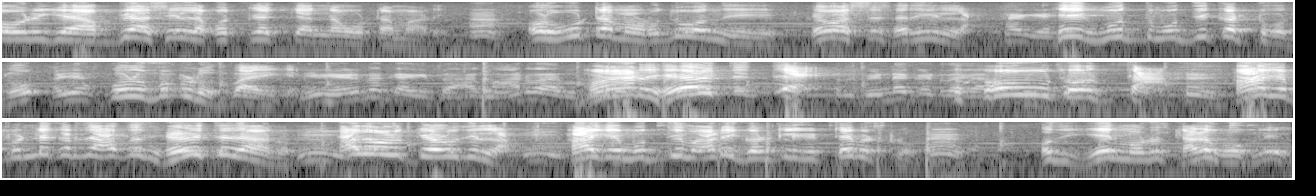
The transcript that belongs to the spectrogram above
ಅವರಿಗೆ ಅಭ್ಯಾಸ ಇಲ್ಲ ಕೊತ್ಲಕ್ಕೆ ಅನ್ನ ಊಟ ಮಾಡಿ. ಅವಳು ಊಟ ಮಾಡುದು ಒಂದು ವ್ಯವಸ್ಥೆ ಸರಿ ಇಲ್ಲ. ಹಾಗೆ? ಹೀಗೆ ಮುದ್ದು ಮುದ್ದಿ ಕಟ್ಟುವುದು ಅಯ್ಯ. ಕುಳುಮ ಬಿಡುದು ಬಾಯಿಗೆ. ನೀವು ಹೇಳ್ಬೇಕಾಗಿತ್ತು ಹಾಗೆ ಮಾಡಬಾರ್ದು. ಮಾಡಿ ಹೇಳ್ತಿದ್ದೆ. ಅದು ಪಿಂಡ ಕಟ್ಟಿದಾಗ ಹೌದು ಅಂತ. ಹಾಗೆ ಪಿಂಡ ಕಟ್ಟದೆ ಆಗ್ತದೆ ಹೇಳ್ತಿದ್ದೆ ನಾನು. ಅದು ಅವಳು ಕೇಳುದಿಲ್ಲ ಹಾಗೆ ಮುದ್ದಿ ಮಾಡಿ ಗಂಟ್ಲಿಗೆ ಇಟ್ಟೇ ಬಿಟ್ಲು. ಹಾ. ಅದು ಏನ್ ಮಾಡುದು? ಕೆಳಗೆ ಹೋಗ್ಲಿಲ್ಲ.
